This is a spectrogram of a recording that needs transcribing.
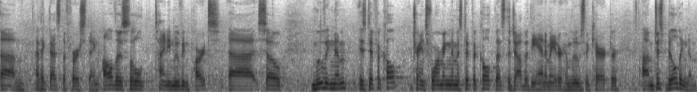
Um, I think that's the first thing. All those little tiny moving parts. Uh, so moving them is difficult. Transforming them is difficult. That's the job of the animator who moves the character. Um, just building them.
